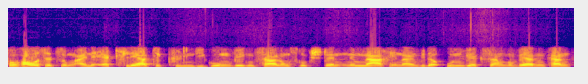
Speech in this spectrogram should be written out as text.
Voraussetzungen eine erklärte Kündigung wegen Zahlungsrückständen im Nachhinein wieder unwirksam werden kann,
